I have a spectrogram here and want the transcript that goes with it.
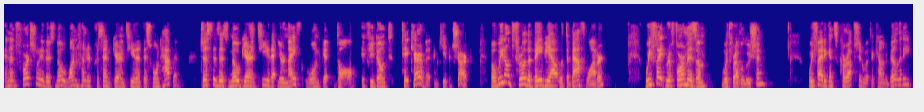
And unfortunately, there's no 100% guarantee that this won't happen just as there's no guarantee that your knife won't get dull if you don't take care of it and keep it sharp. But we don't throw the baby out with the bathwater. We fight reformism with revolution. We fight against corruption with accountability,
